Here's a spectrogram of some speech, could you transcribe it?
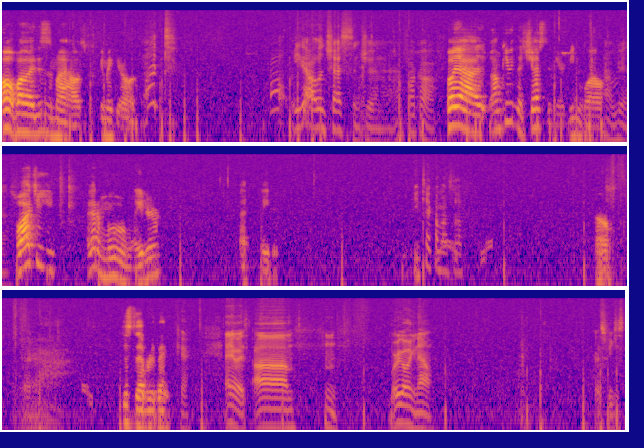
Oh, by the way, this is my house. You can make your own. What? Oh, you got all the chests and shit in there. Oh, fuck off. Oh yeah, I'm keeping the chest in here. Meanwhile, Oh goodness. well actually, I gotta move them later. That's later. You take all my stuff. Oh. Just everything. Okay. Anyways, um, hmm, where are we going now? I guess we just,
